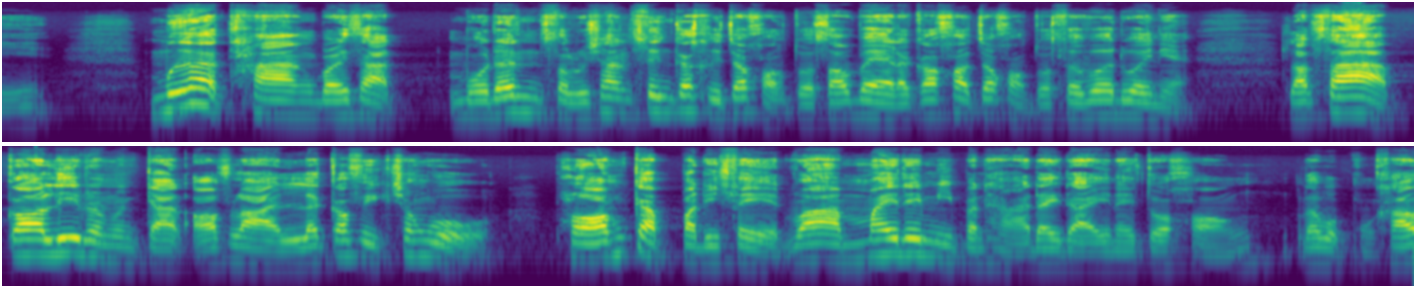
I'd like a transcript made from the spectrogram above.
นี้ เมื่อทางบริษัท Modern Solution ซึ่งก็คือเจ้าของตัวซอฟต์แวร์แล้วก็เจ้าของตัวเซิร์ฟเวอร์ด้วยเนี่ย รับทราบก็รีบดำเนินการออฟไลน์ แล้วก็ fix ช่องโหว่ พร้อมกับปฏิเสธว่าไม่ได้มีปัญหาใด ๆ ในตัวของระบบของเขา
